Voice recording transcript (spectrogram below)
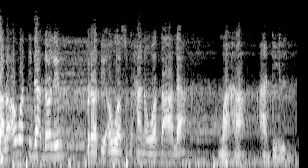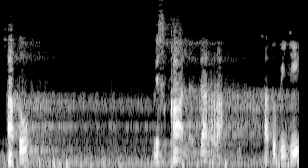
Kalau Allah tidak zalim, berarti Allah Subhanahu wa taala maha adil. Satu misqal zarrah, satu biji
